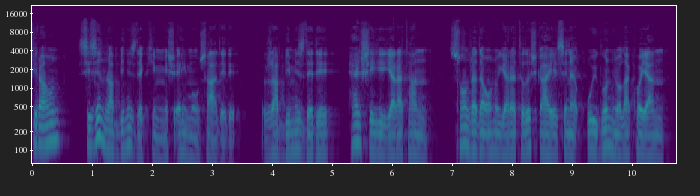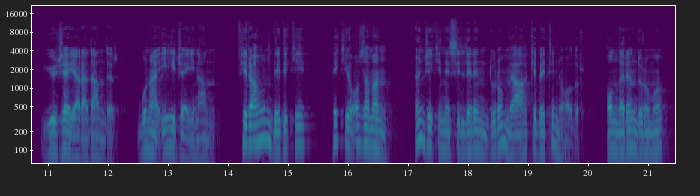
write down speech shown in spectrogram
Firavun, sizin Rabbiniz de kimmiş ey Musa dedi. Rabbimiz dedi, her şeyi yaratan, sonra da onu yaratılış gayesine uygun yola koyan yüce yaradandır. Buna iyice inan. Firavun dedi ki, peki o zaman önceki nesillerin durum ve akıbeti ne olur? Onların durumu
